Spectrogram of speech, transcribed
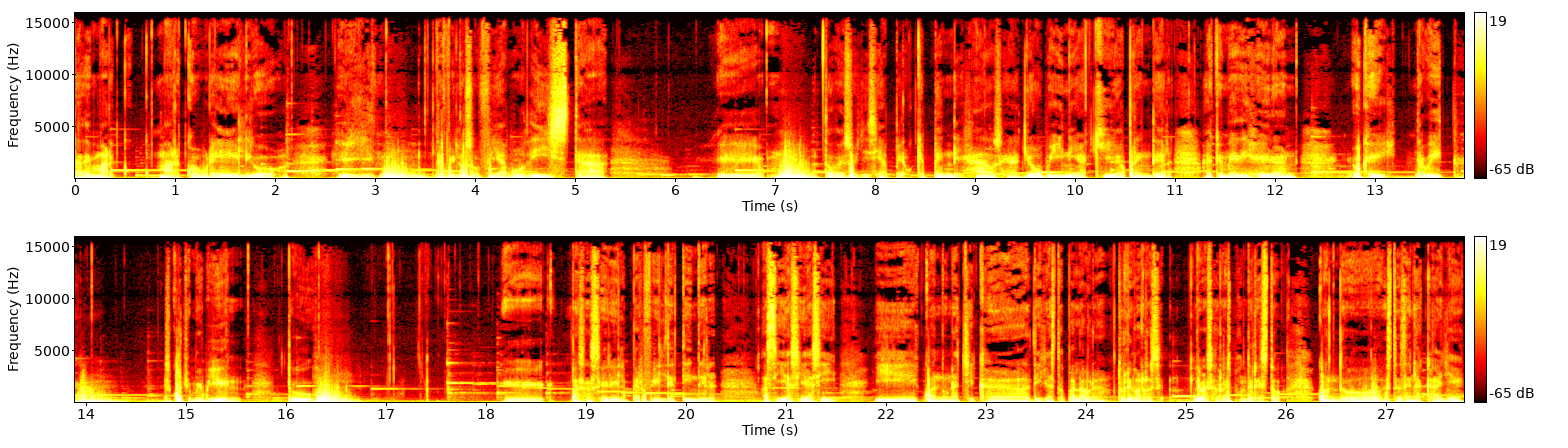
la de Marco, Marco Aurelio y la filosofía budista, eh, todo eso yo decía, pero qué pendeja, o sea, yo vine aquí a aprender a que me dijeran, ok, David, escúchame bien, tú eh, vas a hacer el perfil de Tinder así, así, así. Y cuando una chica diga esta palabra, tú le vas, a, le vas a responder esto. Cuando estés en la calle,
